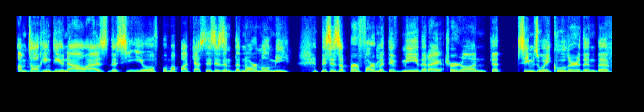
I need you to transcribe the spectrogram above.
i'm talking to you now as the ceo of puma podcast. This isn't the normal me. This is a performative me that i turn on that seems way cooler than the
